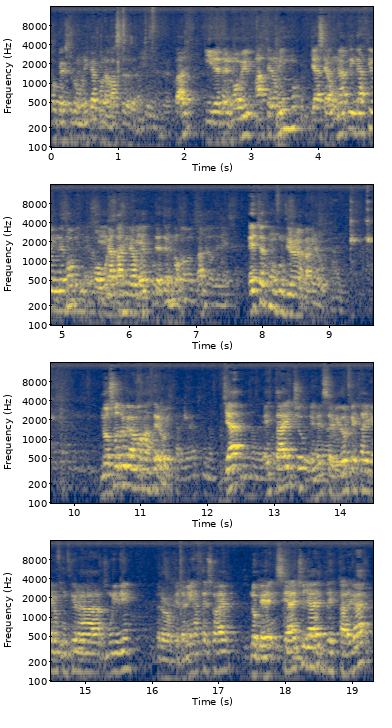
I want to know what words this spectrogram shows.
o que se comunica con la base de datos. Y desde el móvil hace lo mismo, ya sea una aplicación de móvil o una página web desde el móvil. Esto es como funciona una página web. Nosotros, ¿qué vamos a hacer hoy? Ya está hecho en el servidor que está ahí, que no funciona muy bien, pero los que tenéis acceso a él, lo que se ha hecho ya es descargar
